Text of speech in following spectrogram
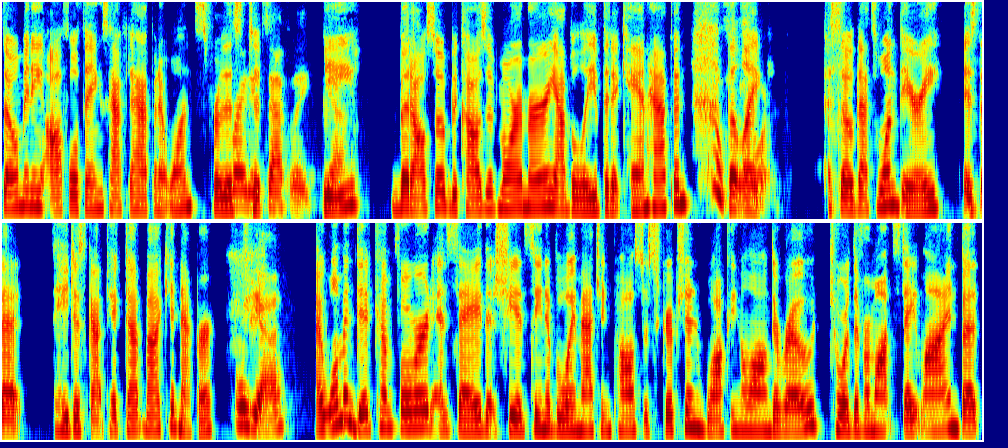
so many awful things have to happen at once for this Right. to Exactly. be. Yeah. But also because of Maura Murray, I believe that it can happen. Oh, but, like, sure. So that's one theory is that he just got picked up by a kidnapper. well, yeah. A woman did come forward and say that she had seen a boy matching Paul's description walking along the road toward the Vermont state line, but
